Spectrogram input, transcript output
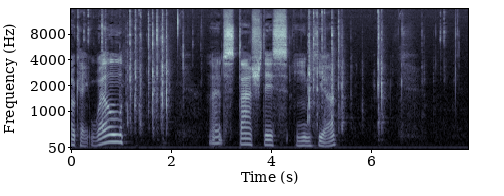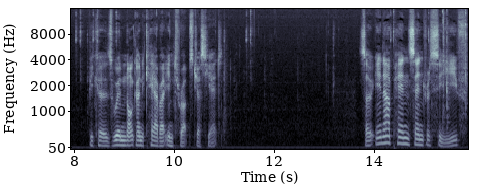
Okay, well, let's stash this in here because we're not going to care about interrupts just yet. So in our pen send receive,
